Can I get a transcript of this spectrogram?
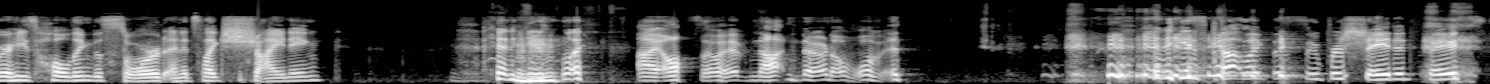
where he's holding the sword and it's like shining. And he's Mm-hmm. like, I also have not known a woman. and he's got like the super shaded face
